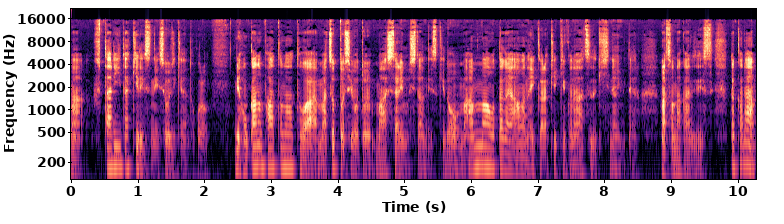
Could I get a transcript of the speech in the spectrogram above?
まあ、2人だけですね、正直なところ。で、他のパートナーとは、まあ、ちょっと仕事回したりもしたんですけど、まあ、あんまお互い合わないから結局長続きしないみたいな、まあ、そんな感じです。だから、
